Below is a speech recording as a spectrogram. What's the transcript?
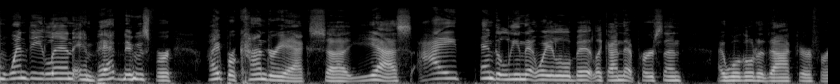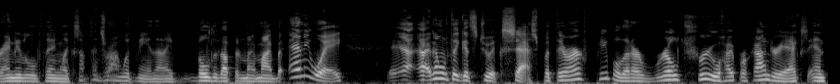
I'm Wendy Lynn, and bad news for hypochondriacs. Uh, yes, I tend to lean that way a little bit. Like I'm that person. I will go to the doctor for any little thing, like something's wrong with me, and then I build it up in my mind. But anyway, I don't think it's to excess. But there are people that are real true hypochondriacs, and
